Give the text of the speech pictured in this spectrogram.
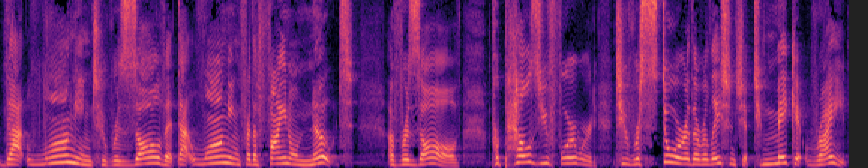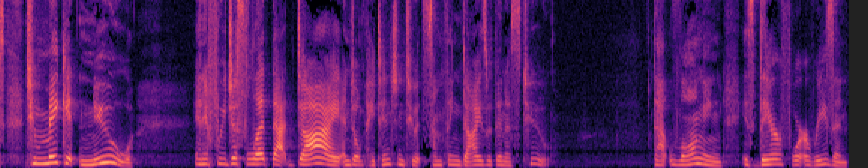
that longing to resolve it, that longing for the final note of resolve propels you forward to restore the relationship, to make it right, to make it new. And if we just let that die and don't pay attention to it, something dies within us too. That longing is there for a reason.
